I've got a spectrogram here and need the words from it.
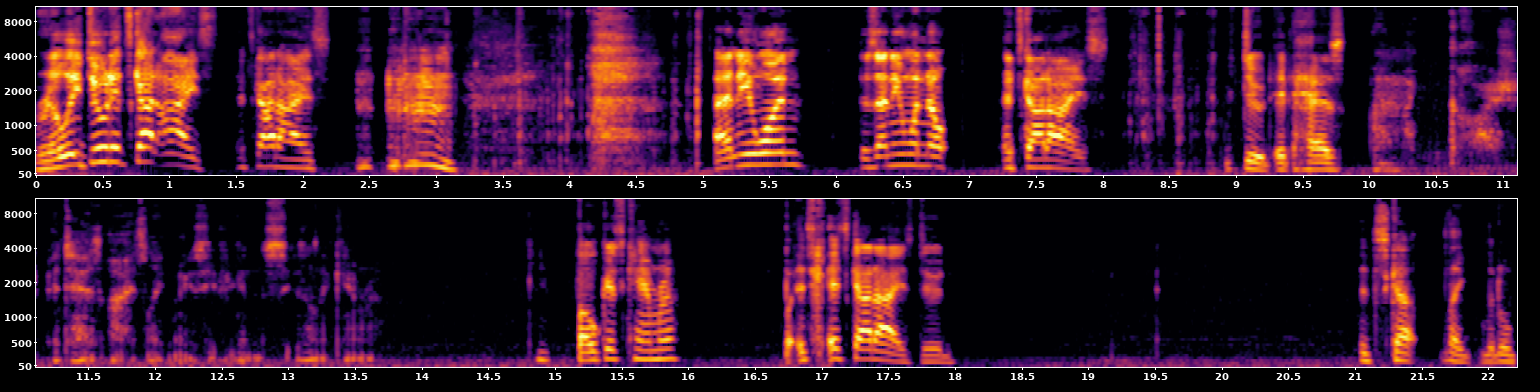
Really, dude? It's got eyes. It's got eyes. anyone? Does anyone know? It's got eyes. Dude, it has. Oh my gosh, it has eyes. Like, let me see if you can see this on the camera. Can you focus, camera? But it's it's got eyes, dude. It's got like little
